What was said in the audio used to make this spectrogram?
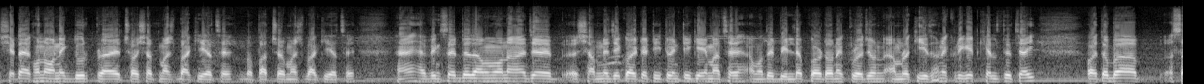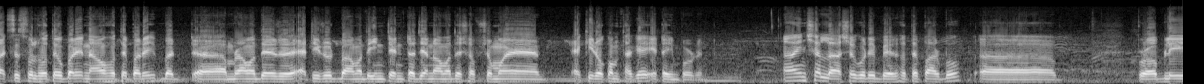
সেটা এখনও অনেক দূর, প্রায় ছয় সাত মাস বাকি আছে বা পাঁচ ছয় মাস বাকি আছে। হ্যাঁ হ্যাভিং সেড দ্যাট আমার মনে হয় যে, সামনে যে কয়েকটা টি টোয়েন্টি গেম আছে, আমাদের বিল্ড আপ করাটা অনেক প্রয়োজন। আমরা কী ধরনের ক্রিকেট খেলতে চাই? হয়তো বা সাকসেসফুল হতেও পারে, নাও হতে পারে বাট আমরা আমাদের অ্যাটিটিউড বা আমাদের ইন্টেন্টটা যেন আমাদের সবসময় একই রকম থাকে, এটা ইম্পর্টেন্ট ইনশাল্লাহ, আশা করি বের হতে পারব। প্রবলি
